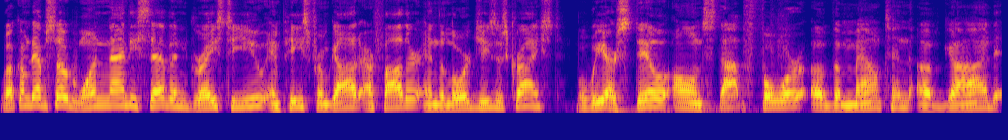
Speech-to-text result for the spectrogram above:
Welcome to episode 197. Grace to you and peace from God our Father and the Lord Jesus Christ. Well, we are still on stop four of the mountain of God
